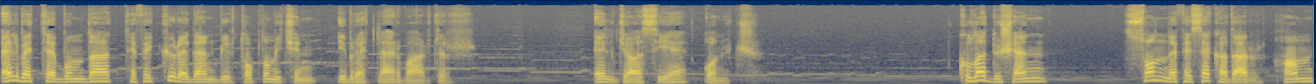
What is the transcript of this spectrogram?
Elbette bunda tefekkür eden bir toplum için ibretler vardır. El Casiye 13 Kula düşen son nefese kadar hamd,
